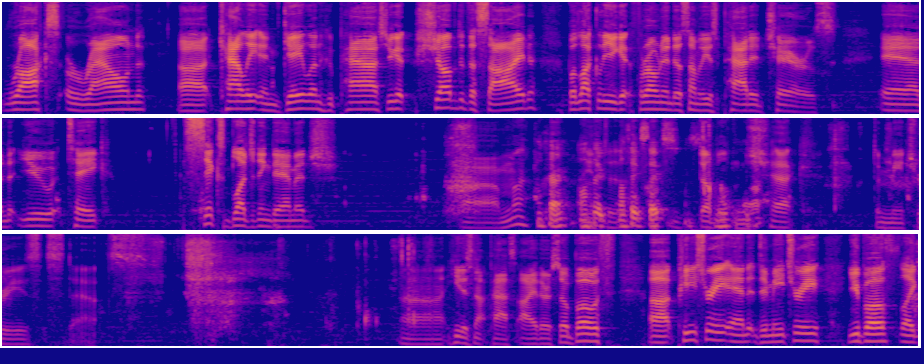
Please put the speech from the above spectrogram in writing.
rocks around. Uh, Callie and Galen, who pass, you get shoved to the side, but luckily you get thrown into some of these padded chairs, and you take six bludgeoning damage. Um, Okay, I'll take I'll take six. double check Dimitri's stats. Uh, he does not pass either. So both uh, Petrie and Dimitri, you both like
